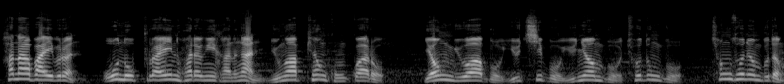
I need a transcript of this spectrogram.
하나 바이블은 온 오프라인 활용이 가능한 융합형 공과로 영유아부, 유치부, 유년부, 초등부, 청소년부 등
